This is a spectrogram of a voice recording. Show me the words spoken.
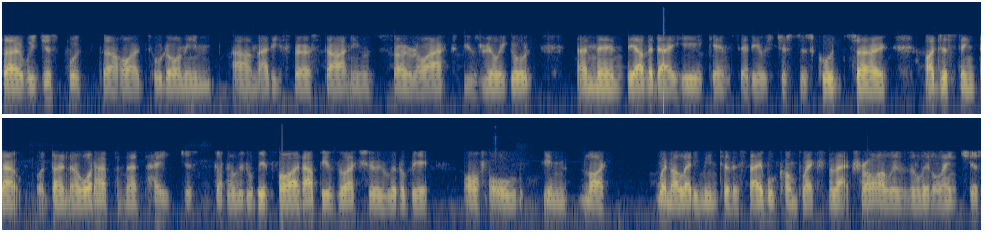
So we just put the Hides hood on him um, at his first start, and he was so relaxed. He was really good. And then the other day here, Cam said he was just as good. So I just think that I don't know what happened that day. Just got a little bit fired up. He was actually a little bit off all in like when I let him into the stable complex for that trial. He was a little anxious.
